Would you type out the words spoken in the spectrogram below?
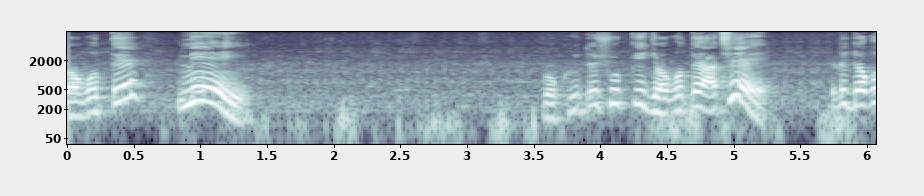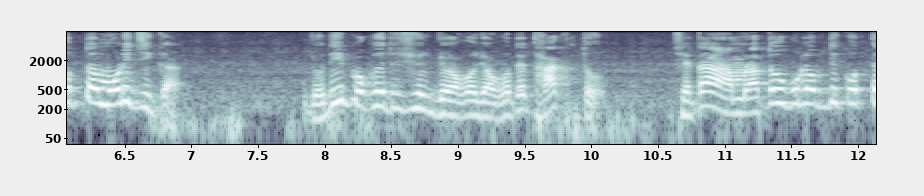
জগতে নেই। প্রকৃত সুখ কি জগতে আছে? এটা জগৎ তো মরিচিকা। যদি প্রকৃত সুখ জগ, জগতে থাকতো, সেটা আমরা তো উপলব্ধি করতে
